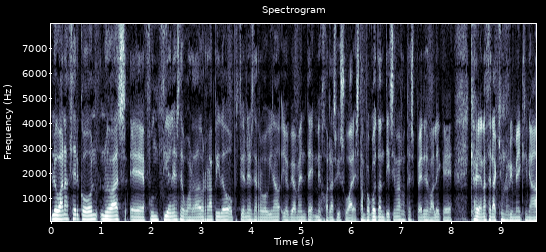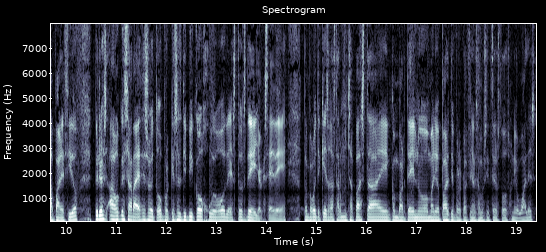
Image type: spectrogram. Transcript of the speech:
lo van a hacer con nuevas eh, funciones de guardado rápido, opciones de rebobinado y obviamente mejoras visuales. Tampoco tantísimas, no te esperes, ¿vale? Que, que vayan a hacer aquí un remake ni nada parecido, pero es algo que se agradece sobre todo porque es el típico juego de estos de, yo que sé, de tampoco te quieres gastar mucha pasta en compartir el nuevo Mario Party, porque al final, seamos sinceros, todos son iguales.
